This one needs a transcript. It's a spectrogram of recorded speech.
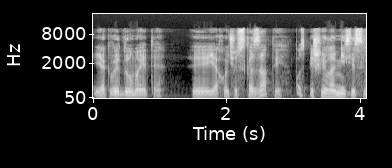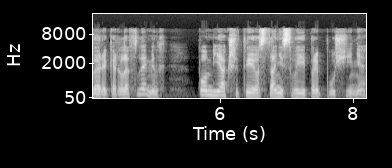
як ви думаєте. Е, Я хочу сказати, поспішила місіс Верекерле Флемінг пом'якшити останні свої припущення.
